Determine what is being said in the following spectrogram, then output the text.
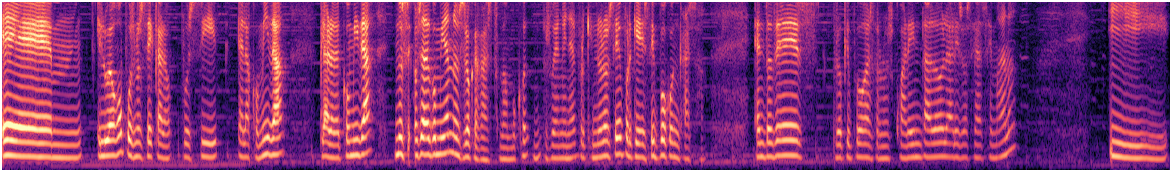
Em, y luego, pues no sé, claro, pues sí, en la comida, claro, de comida, no sé, o sea, de comida no sé lo que gasto tampoco, os voy a engañar porque no lo sé porque estoy poco en casa. Entonces, creo que puedo gastar unos 40 dólares o sea a semana. Y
